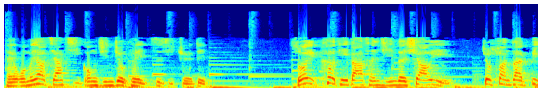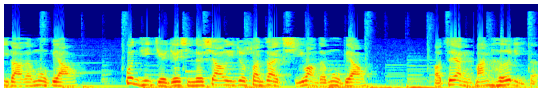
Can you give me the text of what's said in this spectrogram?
哎，我们要加几公斤就可以自己决定。所以课题达成型的效益就算在必达的目标，问题解决型的效益就算在期望的目标。哦，这样蛮合理的，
